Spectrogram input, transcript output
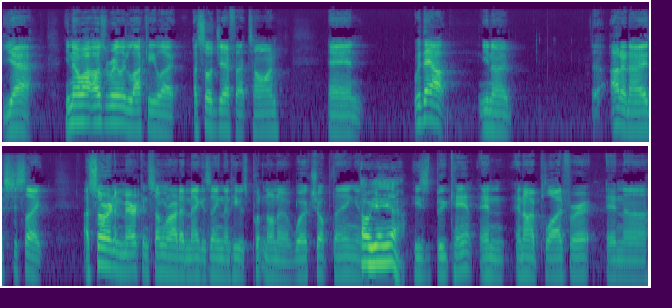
yeah, you know what? I was really lucky. Like I saw Jeff that time, and without you know, I don't know. It's just like. I saw an American Songwriter magazine that he was putting on a workshop thing, and Oh yeah, yeah. his boot camp and and I applied for it and uh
